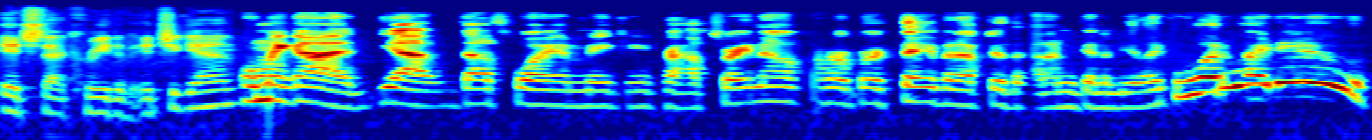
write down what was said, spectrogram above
itch that creative itch again? Oh my god, yeah, that's why I'm making crafts right now for her birthday. But after that, I'm gonna be like, what do I do?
